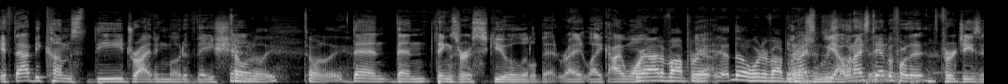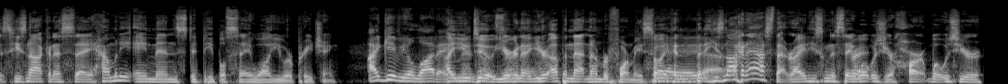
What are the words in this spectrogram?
if that becomes the driving motivation, Totally, totally. then then things are askew a little bit, right? Like I want We're out of operate. Yeah. The order of When I, operations. yeah, when I stand before the for Jesus, He's not going to say how many amens did people say while you were preaching. I give you a lot of. Uh, you do. You're gonna you're up in that number for me, so I can. yeah, but yeah. he's not gonna ask that, right? He's gonna say, Right. "What was your heart? What was your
